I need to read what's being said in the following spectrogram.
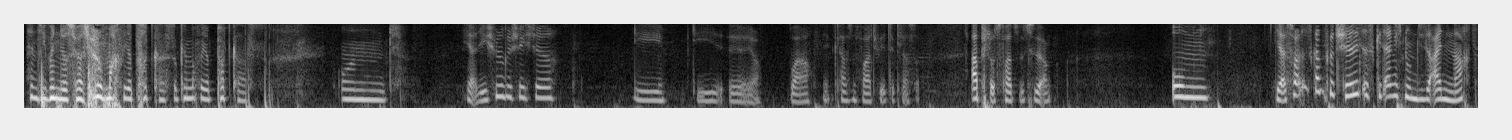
Henry, wenn du das hörst, mach wieder Podcast. Okay, mach wieder Podcast. Und ja, die Schulgeschichte, die, die, äh, ja, war Klassenfahrt, vierte Klasse. Abschlussfahrt sozusagen. Um, ja, es war alles ganz gechillt. Es geht eigentlich nur um diese eine Nacht.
